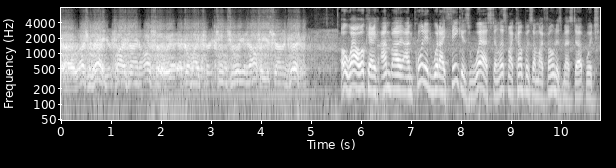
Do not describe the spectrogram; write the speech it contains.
Uh, roger that. You're 5'9 also. Uh, Echo Mike 13, Juliet Alpha. You're sounding good. Oh wow, okay. I'm I, I'm pointed what I think is west, unless my compass on my phone is messed up, which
